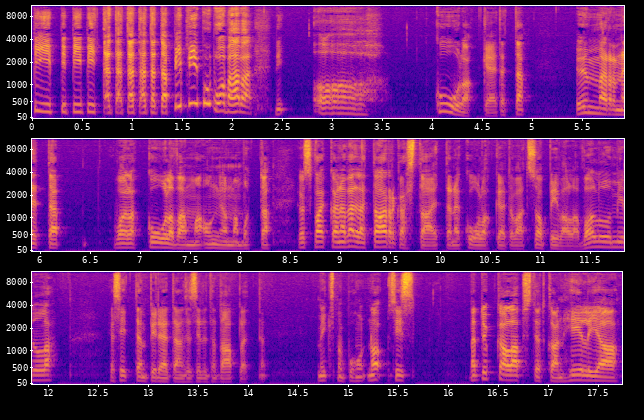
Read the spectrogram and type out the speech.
piippi, piippi, tätä, piippi, niin oh, kuulokkeet, että ymmärrän, että voi olla kuulovamma ongelma, mutta jos vaikka aina välillä tarkastaa, että ne kuulokkeet ovat sopivalla volyymilla, ja sitten pidetään se sinne tabletti. Miksi mä puhun? No siis mä tykkään lapsista, jotka on hiljaa,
